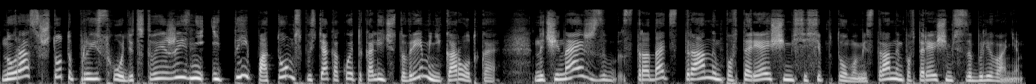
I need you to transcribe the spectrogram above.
но раз что-то происходит в твоей жизни, и ты потом, спустя какое-то количество времени, короткое, начинаешь страдать странным повторяющимися симптомами, странным повторяющимся заболеванием.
